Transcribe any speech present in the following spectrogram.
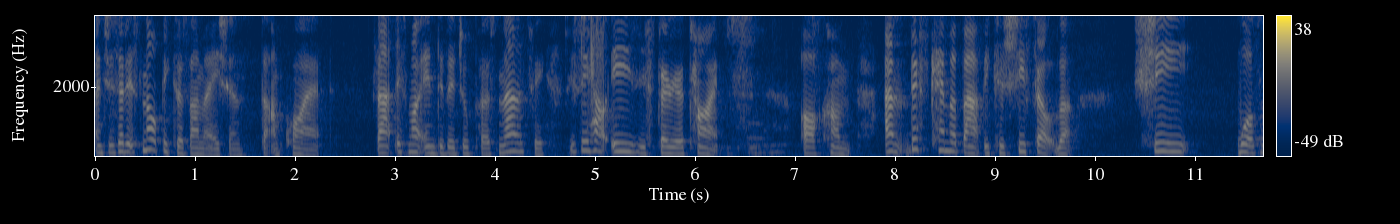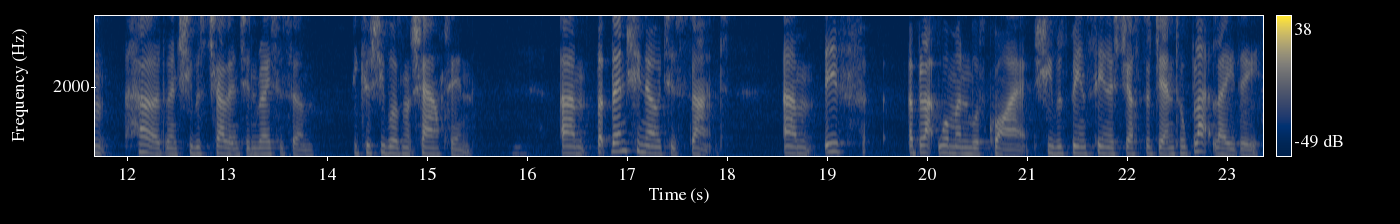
And she said, it's not because I'm Asian that I'm quiet. That is my individual personality. You see how easy stereotypes are come. And this came about because she felt that she wasn't heard when she was challenging racism because she wasn't shouting. Um, but then she noticed that um, if a black woman was quiet, she was being seen as just a gentle black lady,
